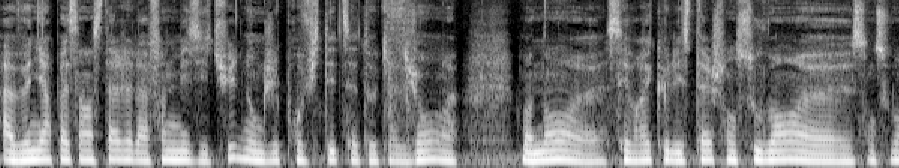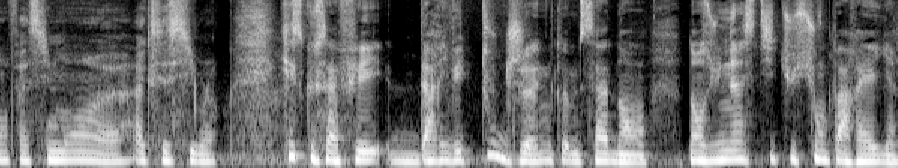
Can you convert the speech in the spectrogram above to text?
à, venir passer un stage à la fin de mes études. Donc, j'ai profité de cette occasion. Euh, maintenant, c'est vrai que les stages sont souvent, sont souvent facilement accessibles. Qu'est-ce que ça fait d'arriver toute jeune comme ça dans, dans une institution pareille?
